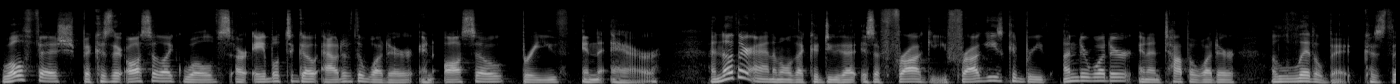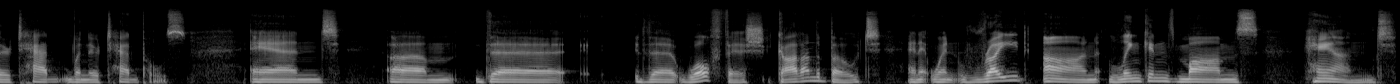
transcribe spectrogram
Wolffish, because they're also like wolves, are able to go out of the water and also breathe in the air. Another animal that could do that is a froggy. Froggies could breathe underwater and on top of water a little bit because they're tad when they're tadpoles, and um, the the wolffish got on the boat and it went right on Lincoln's mom's hand.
